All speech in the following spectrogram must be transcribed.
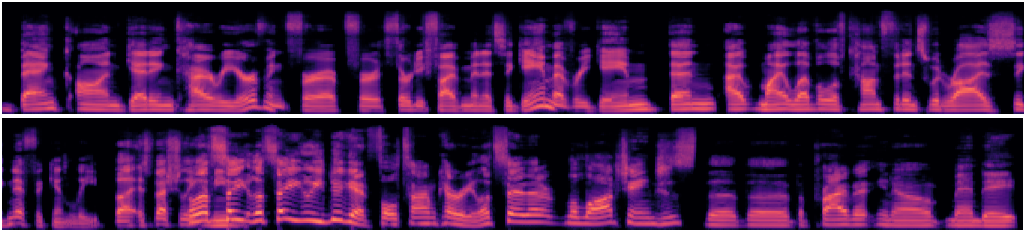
bank on getting Kyrie Irving for for 35 minutes a game every game, then I, my level of confidence would rise significantly. But especially, well, let's I mean, say let's say you do get full time Kyrie. Let's say that the law changes, the the the private you know mandate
